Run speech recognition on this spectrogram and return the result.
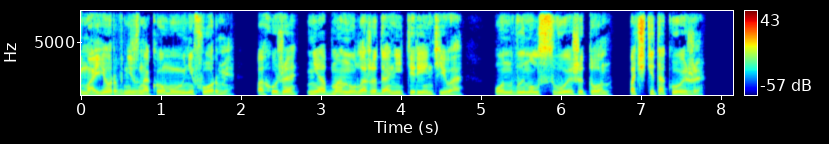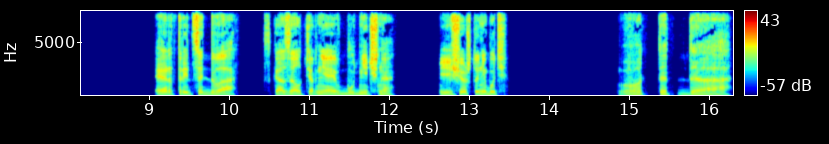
майор в незнакомой униформе, Похоже, не обманул ожиданий Терентьева. Он вынул свой жетон, почти такой же. «Р-32», — сказал Терняев буднично. «Еще что-нибудь?» «Вот это да!»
